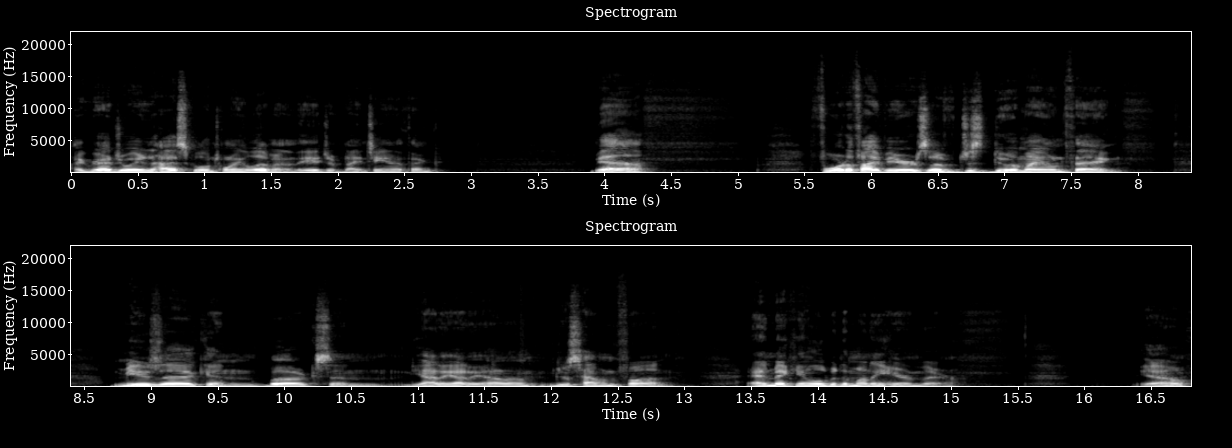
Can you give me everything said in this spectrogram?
I graduated high school in 2011 at the age of 19, I think. Yeah. Four to five years of just doing my own thing music and books and yada yada yada, just having fun and making a little bit of money here and there. You know?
